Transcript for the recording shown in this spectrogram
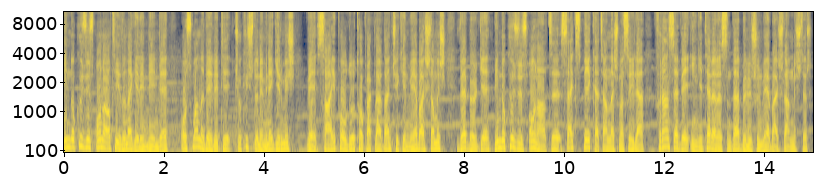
1916 yılına gelindiğinde Osmanlı Devleti çöküş dönemine girmiş ve sahip olduğu topraklardan çekilmeye başlamış ve bölge 1916 Sykes-Picot anlaşmasıyla Fransa ve İngiltere arasında bölüşülmeye başlanmıştır.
